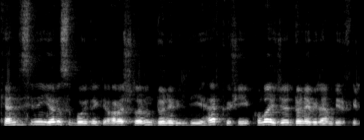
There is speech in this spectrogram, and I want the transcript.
kendisinin yarısı boydaki araçların dönebildiği her köşeyi kolayca dönebilen bir fil.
